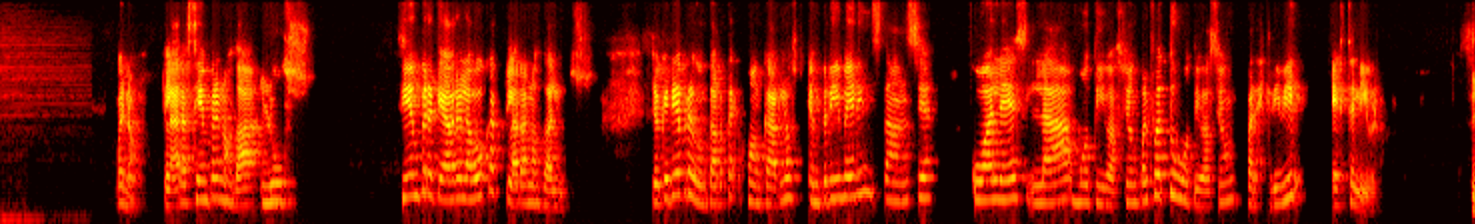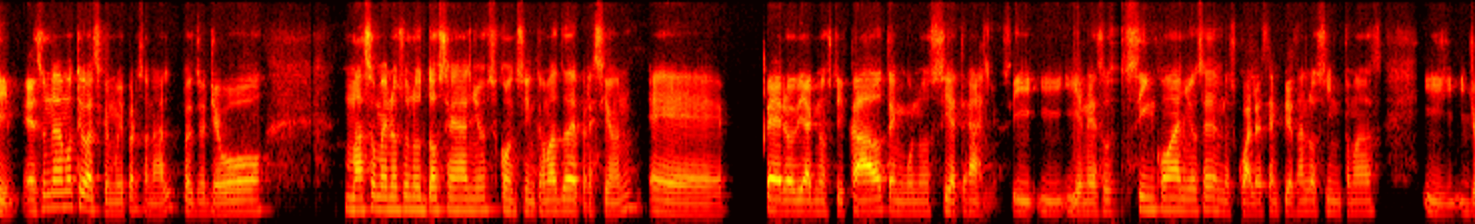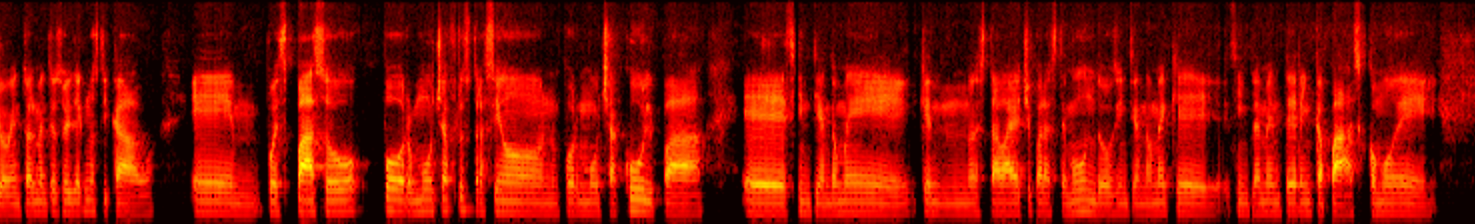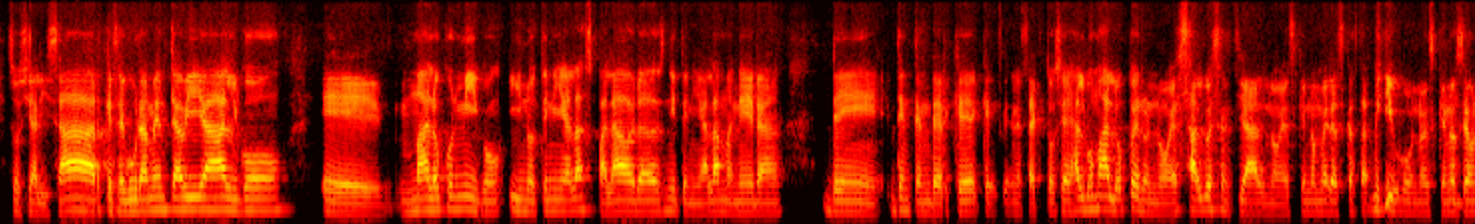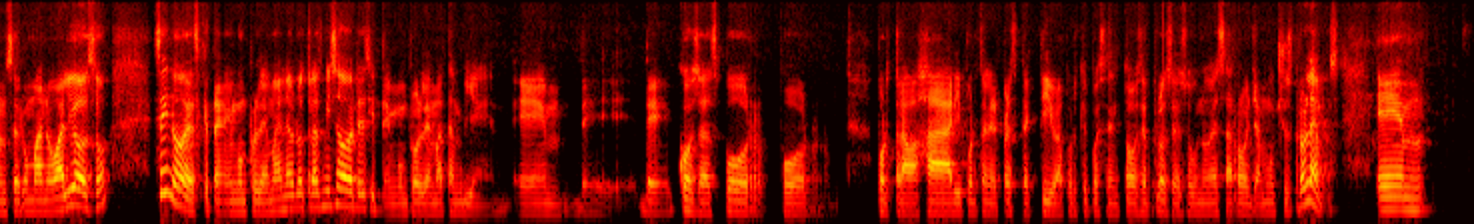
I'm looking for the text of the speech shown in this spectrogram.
Bueno, Clara siempre nos da luz. Siempre que abre la boca, Clara nos da luz. Yo quería preguntarte, Juan Carlos, en primera instancia, ¿cuál es la motivación? ¿Cuál fue tu motivación para escribir este libro? Sí, es una motivación muy personal, pues yo llevo más o menos unos 12 años con síntomas de depresión, eh, pero diagnosticado tengo unos 7 años y, en esos 5 años en los cuales empiezan los síntomas y, yo eventualmente soy diagnosticado, em, pues paso por mucha frustración, por mucha culpa, eh, sintiéndome que no estaba hecho para este mundo, sintiéndome que simplemente era incapaz como de socializar, que seguramente había algo eh, malo conmigo y no tenía las palabras ni tenía la manera de, entender que, en efecto sí hay algo malo, pero no es algo esencial, no es que no merezca estar vivo, no es que no sea un ser humano valioso, sino es que tengo un problema de neurotransmisores y tengo un problema también em, de, cosas por, por, por, trabajar y por tener perspectiva, porque pues en todo ese proceso uno desarrolla muchos problemas. Em,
